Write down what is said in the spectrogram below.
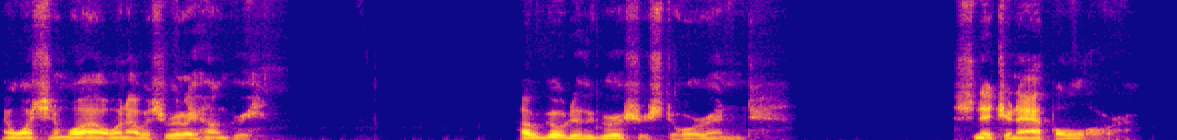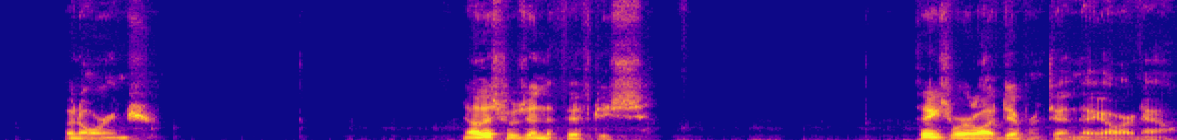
And once in a while, when I was really hungry, I would go to the grocery store and snitch an apple or an orange. Now, this was in the 50s. Things were a lot different than they are now.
